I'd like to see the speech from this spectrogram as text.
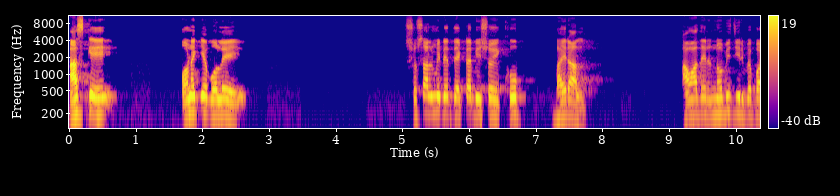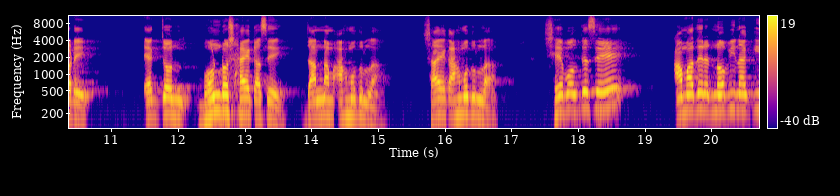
আজকে অনেকে বলে, সোশ্যাল মিডিয়াতে একটা বিষয় খুব ভাইরাল। আমাদের নবীজির ব্যাপারে একজন ভণ্ড শায়েক আছে, যার নাম আহমদুল্লাহ। শায়েক আহমদুল্লাহ, সে বলতেছে, আমাদের নবী নাকি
